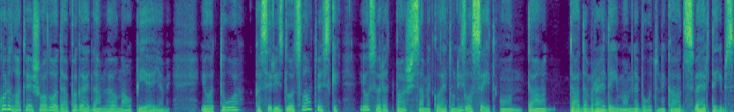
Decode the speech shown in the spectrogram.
kuri latviešu valodā pagaidām vēl nav pieejami, jo to, kas ir izdots latviski, jūs varat paši sameklēt un izlasīt, un tā, tādam raidījumam nebūtu nekādas vērtības.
